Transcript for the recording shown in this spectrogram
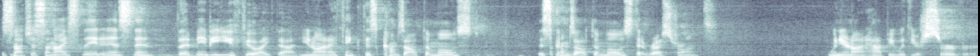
It's not just an isolated incident that maybe you feel like that, you know, and I think this comes out the most. This comes out the most at restaurants when you're not happy with your server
